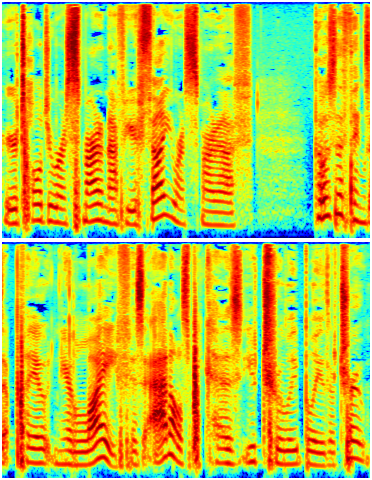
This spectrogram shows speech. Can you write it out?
or you're told you weren't smart enough, or you felt you weren't smart enough, those are the things that play out in your life as adults because you truly believe they're true.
